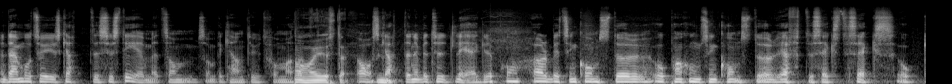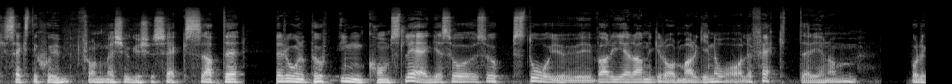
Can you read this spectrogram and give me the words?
Men däremot så är ju skattesystemet som, som bekant utformat. Ja, just det. Ja, skatten är betydligt lägre på arbetsinkomster och pensionsinkomster efter 66 och 67 från och med 2026. Så att, eh, beroende på inkomstläge så, så uppstår ju i varierande grad marginaleffekter genom både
